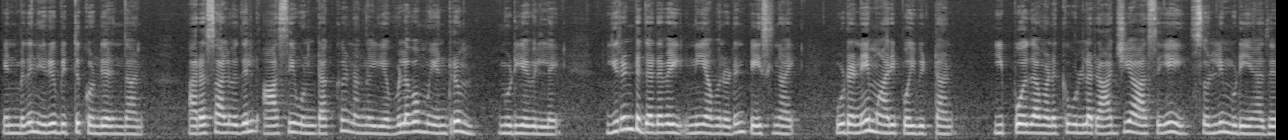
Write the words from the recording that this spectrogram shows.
என்பதை நிரூபித்து கொண்டிருந்தான். அரசாள்வதில் ஆசை உண்டாக்க நாங்கள் எவ்வளவோ முயன்றும் முடியவில்லை. இரண்டு தடவை நீ அவனுடன் பேசினாய். உடனே மாறிப்போய்விட்டான். இப்போது அவனுக்கு உள்ள ராஜ்ய ஆசையை சொல்லி முடியாது.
